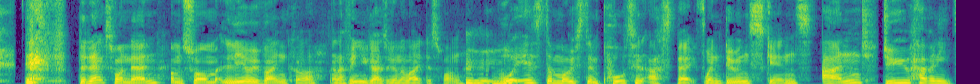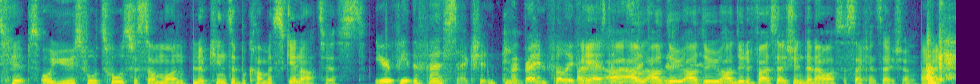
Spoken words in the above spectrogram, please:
the next one then comes from Leo Vanka, and I think you guys are gonna like this one. Mm-hmm. What is the most important aspect when doing skins? And do you have any tips or useful tools for someone looking to become a skin artist? You repeat the first section. My brain fully focused. Okay, I, will I'll do, I'll do, I'll do the first section, then I'll ask the second section. Okay,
